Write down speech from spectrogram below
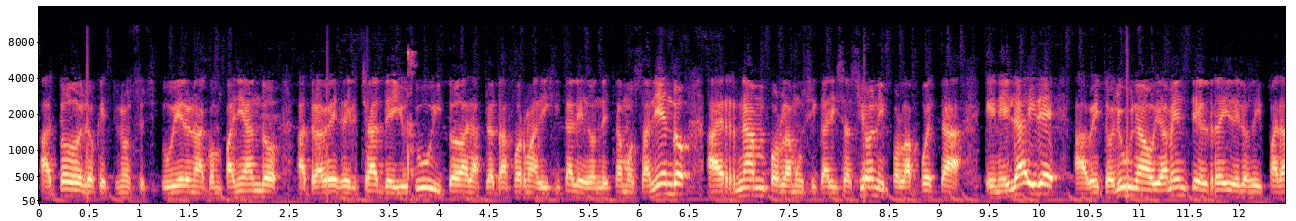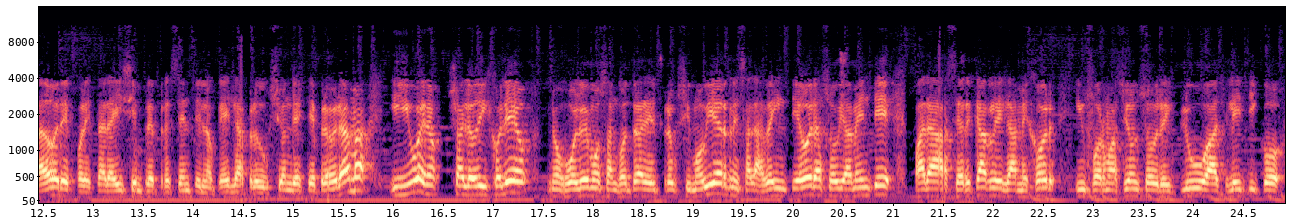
a todos los que nos estuvieron acompañando a través del chat de YouTube y todas las plataformas digitales donde estamos saliendo. A Hernán por la musicalización y por la puesta en el aire. A Beto Luna, obviamente, el rey de los disparadores, por estar ahí siempre presente en lo que es la producción de este programa. Y bueno, ya lo dijo Leo, nos volvemos a encontrar el próximo viernes a las 20 horas, obviamente, para acercarles la mejor información sobre el Club Atlético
